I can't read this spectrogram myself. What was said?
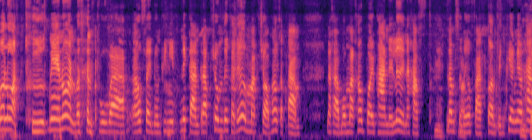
บ่รอดถึกแน่นอนว่าท่านปูว่าเอาใส่ดุลพินิจในการรับชมด้วยค่ะเด้อมักชอบเฮาก็ตามนะคะบ่มักเฮาปล่อยผ่านได้เลยนะคะนี่นำเสนอฝากตอนเป็นเพียงแนวทาง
